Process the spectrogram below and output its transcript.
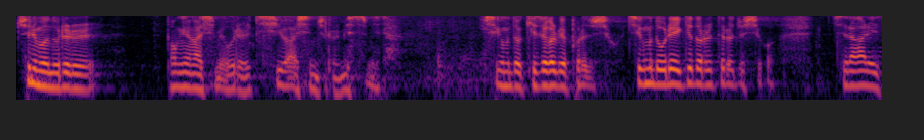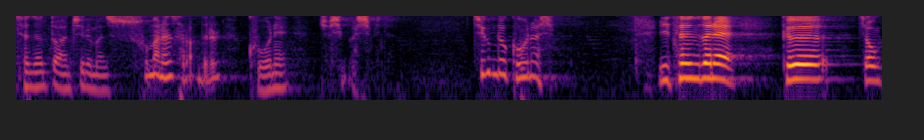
주님은 우리를 동행하시며 우리를 치유하신 줄을 믿습니다. 지금도 기적을 베풀어 주시고 지금도 우리의 기도를 들어주시고 지나간 2000년 동안 주님은 수많은 사람들을 구원해 주신 것입니다. 지금도 구원하십니다. 2000년 전에 그 좀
